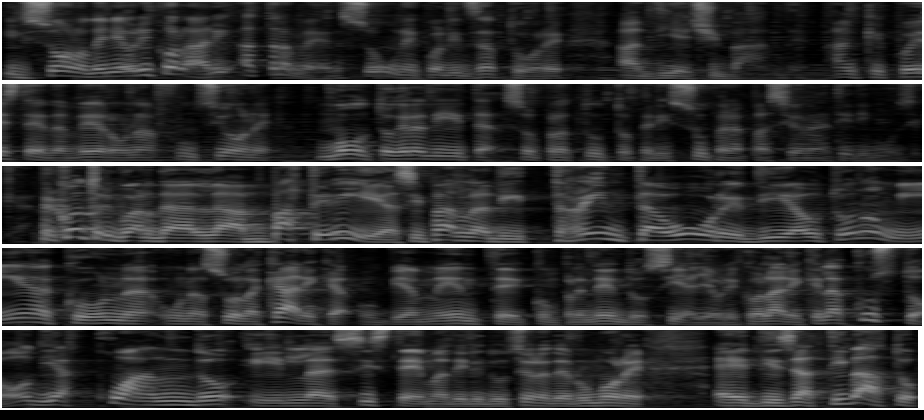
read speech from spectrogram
il suono degli auricolari attraverso un equalizzatore a 10 bande. Anche questa è davvero una funzione molto gradita, soprattutto per i super appassionati di musica. Per quanto riguarda la batteria, si parla di 30 ore di autonomia con una sola carica, ovviamente comprendendo sia gli auricolari che la custodia, quando il sistema di riduzione del rumore è disattivato.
